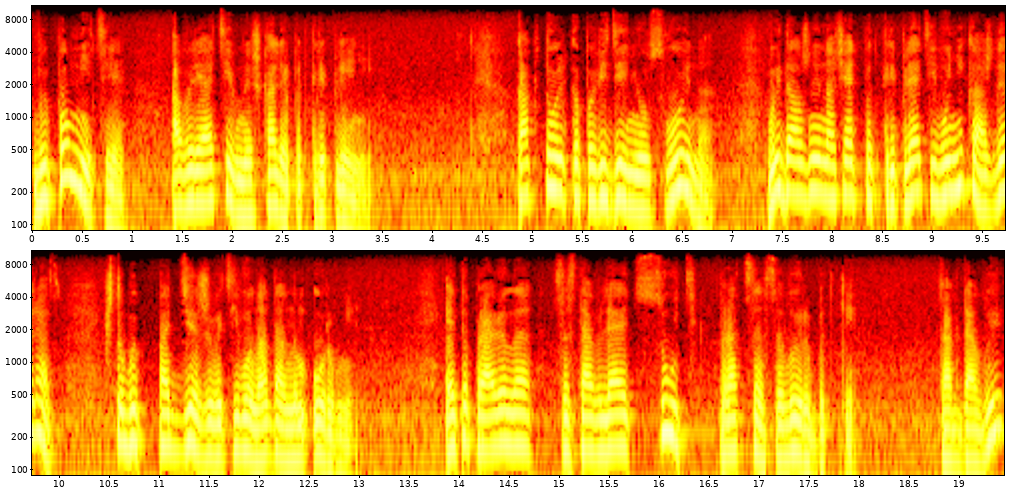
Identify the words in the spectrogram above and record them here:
Вы помните о вариативной шкале подкреплений? Как только поведение усвоено, вы должны начать подкреплять его не каждый раз – чтобы поддерживать его на данном уровне. Это правило составляет суть процесса выработки. Когда вы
